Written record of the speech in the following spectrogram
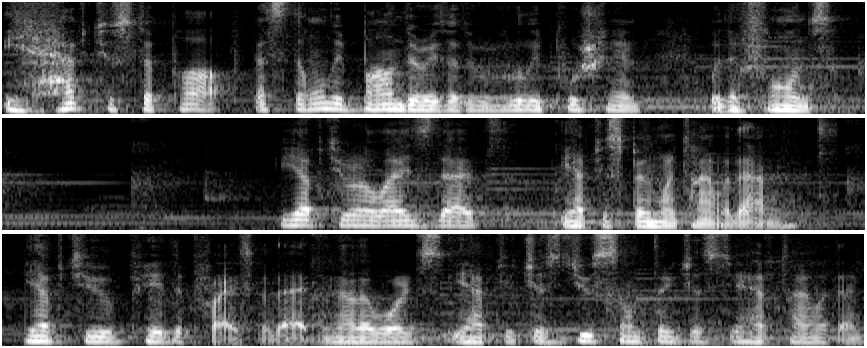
You have to step up. That's the only boundaries that we're really pushing in with the phones you have to realize that you have to spend more time with them. You have to pay the price for that. In other words, you have to just do something just to have time with them.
